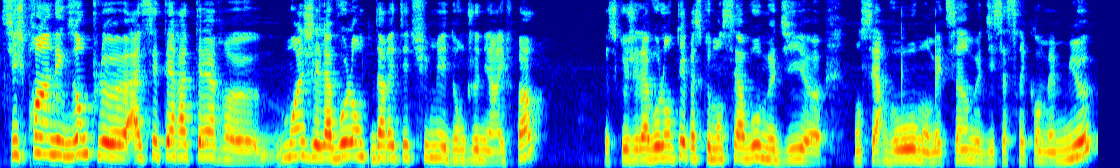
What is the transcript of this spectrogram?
Si je prends un exemple euh, assez terre à terre, euh, moi j'ai la volonté d'arrêter de fumer, donc je n'y arrive pas. Parce que j'ai la volonté, parce que mon cerveau me dit, mon cerveau, mon médecin me dit, ça serait quand même mieux.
